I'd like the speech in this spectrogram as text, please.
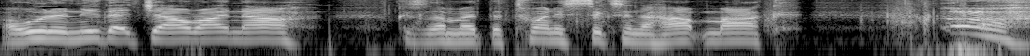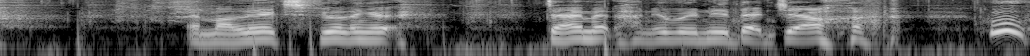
I wouldn't need that gel right now because I'm at the 26 and a half mark. Oh, and my legs feeling it. Damn it, I never need that gel.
